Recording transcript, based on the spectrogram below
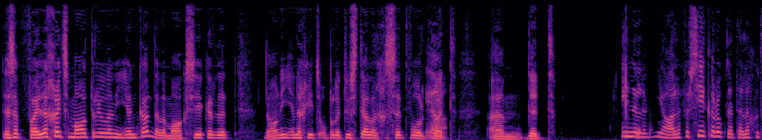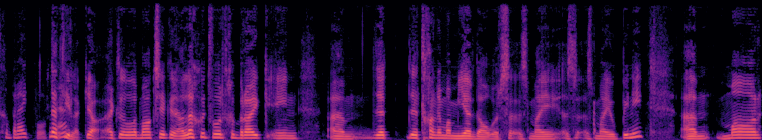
dis 'n veiligheidsmaatreël aan die een kant, hulle maak seker dat daar nie enigiets op hulle toestelle gesit word ja. wat ehm um, dit En hulle ja, hulle verseker ook dat hulle goed gebruik word, né? Natuurlik, ja. Ek wil maak seker hulle goed word gebruik en ehm um, dit dit gaan net maar meer daaroor is my is is my opinie. Ehm um, maar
